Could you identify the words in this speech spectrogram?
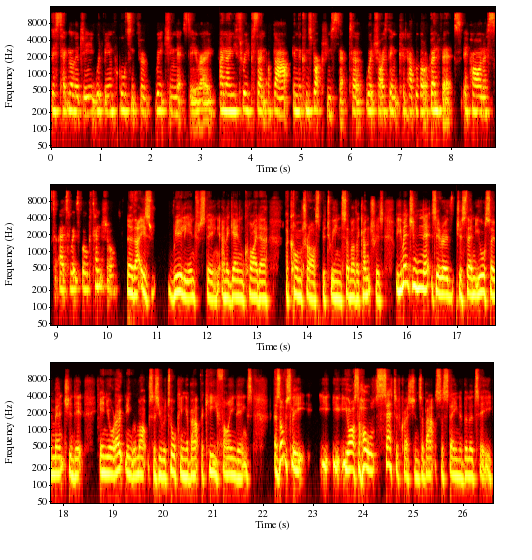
this technology would be important for reaching net zero, and only 3% of that in the construction sector, which I think could have a lot of benefits if harnessed uh, to its full potential. No, that is really interesting and again quite a, a contrast between some other countries. You mentioned net zero just then. You also mentioned it in your opening remarks as you were talking about the key findings. As obviously you, you asked a whole set of questions about sustainability.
